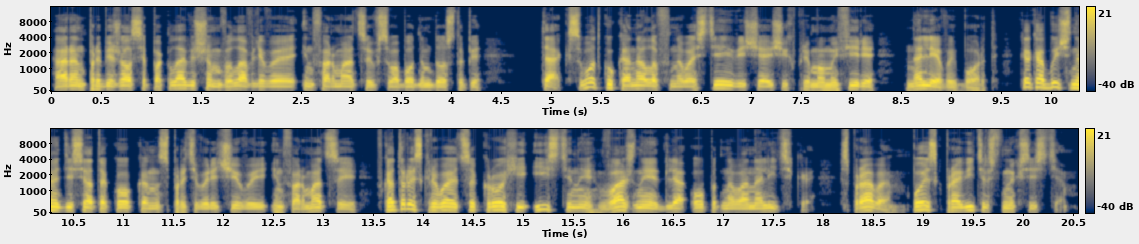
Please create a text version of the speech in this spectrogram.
Аарон пробежался по клавишам, вылавливая информацию в свободном доступе. Так, сводку каналов новостей, вещающих в прямом эфире, на левый борт. Как обычно, десяток окон с противоречивой информацией, в которой скрываются крохи истины, важные для опытного аналитика. Справа — поиск правительственных систем.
